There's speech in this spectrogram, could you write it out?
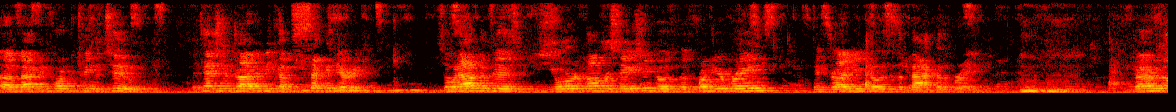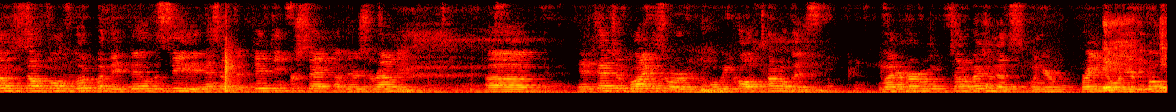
uh, back and forth between the two. Attention to driving becomes secondary. So what happens is your conversation goes to the front of your brain and driving goes to the back of the brain. Drivers on cell phones look, but they fail to see. They miss up to 50% of their surroundings. Uh, inattention blindness, or what we call tunnel vision. You might have heard of tunnel vision. That's when your brain, when your phone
